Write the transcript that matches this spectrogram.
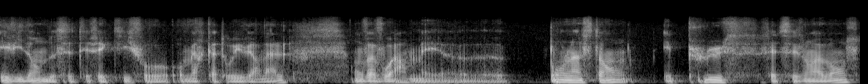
évidentes de cet effectif au, mercato hivernal? On va voir, mais euh, pour l'instant, et plus cette saison avance,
